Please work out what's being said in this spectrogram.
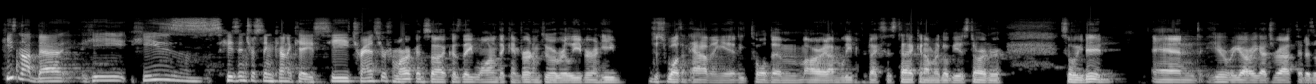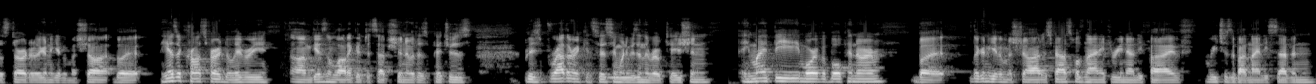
he's not bad. He he's he's interesting kind of case. He transferred from Arkansas because they wanted to convert him to a reliever, and he just wasn't having it. He told them, "All right, I'm leaving for Texas Tech, and I'm going to go be a starter." So he did. And here we are. He got drafted as a starter. They're going to give him a shot, but he has a crossfire delivery. Um, gives him a lot of good deception with his pitches, but he's rather inconsistent when he was in the rotation. He might be more of a bullpen arm, but they're going to give him a shot. His fastball's 93, 95, reaches about 97.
